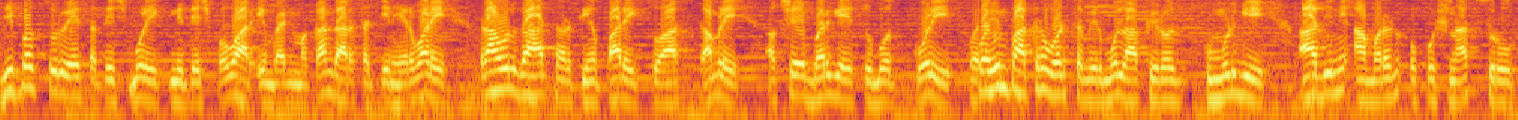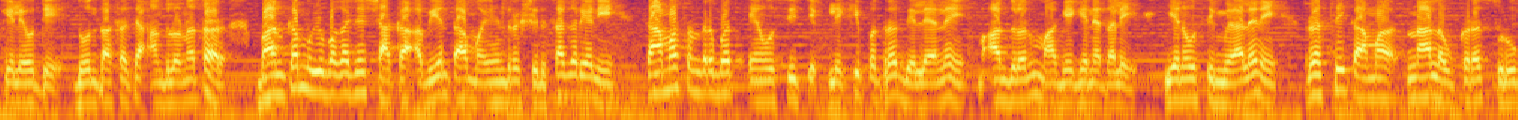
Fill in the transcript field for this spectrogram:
दीप दीपक सुर्वे सतीश मुळीक नितेश पवार इम्रान मकानदार सचिन हेरवाडे राहुल घाट नरसिंह पारेख सुहास कांबळे अक्षय बर्गे सुबोध कोळी फहीम पात्रवड समीर मुल्ला फिरोज कुमुडगी आदींनी आमरण उपोषणास सुरू केले होते. दोन तासाच्या आंदोलनानंतर बांधकाम विभागाचे शाखा अभियंता महेंद्र क्षीरसागर यांनी कामासंदर्भात एनओसी चे लेखी पत्र दिल्याने आंदोलन मागे घेण्यात आले. एनओसी मिळाल्याने रस्ते कामांना लवकरच सुरू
